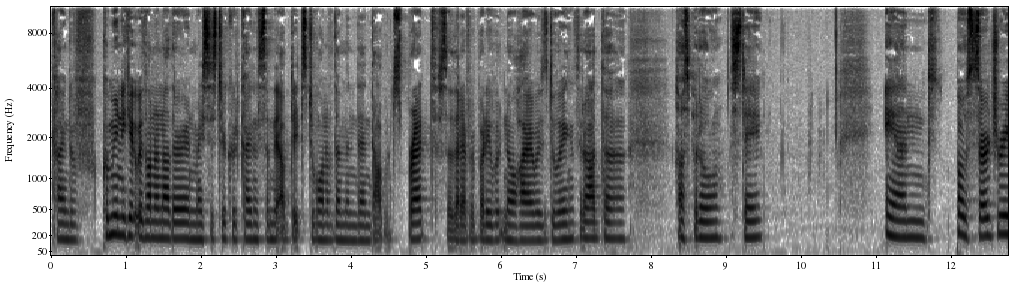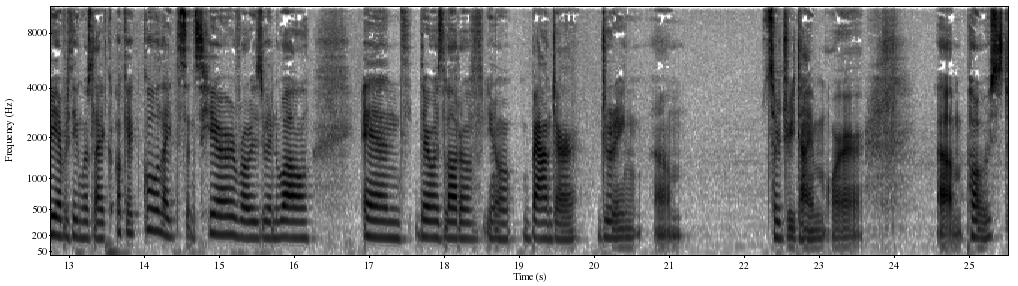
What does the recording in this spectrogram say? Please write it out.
kind of communicate with one another, and my sister could kind of send the updates to one of them, and then that would spread so that everybody would know how I was doing throughout the hospital stay. And post surgery, everything was like, okay, cool, like the sense here, Rory's doing well. And there was a lot of, you know, banter during um, surgery time or um, post.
